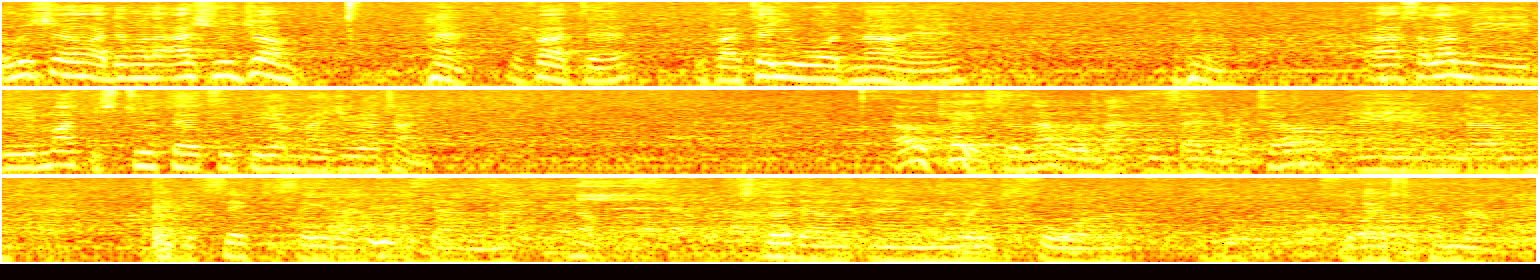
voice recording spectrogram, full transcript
Olusegun Ademola, I should jump. In fact, eh, if I tell you what now, eh, uh, Salami, the match is 2.30 p.m. Nigeria time. Okay, so now we're back inside the hotel and um, I think it's safe to say that I can slow down and wait for the guys to come down.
